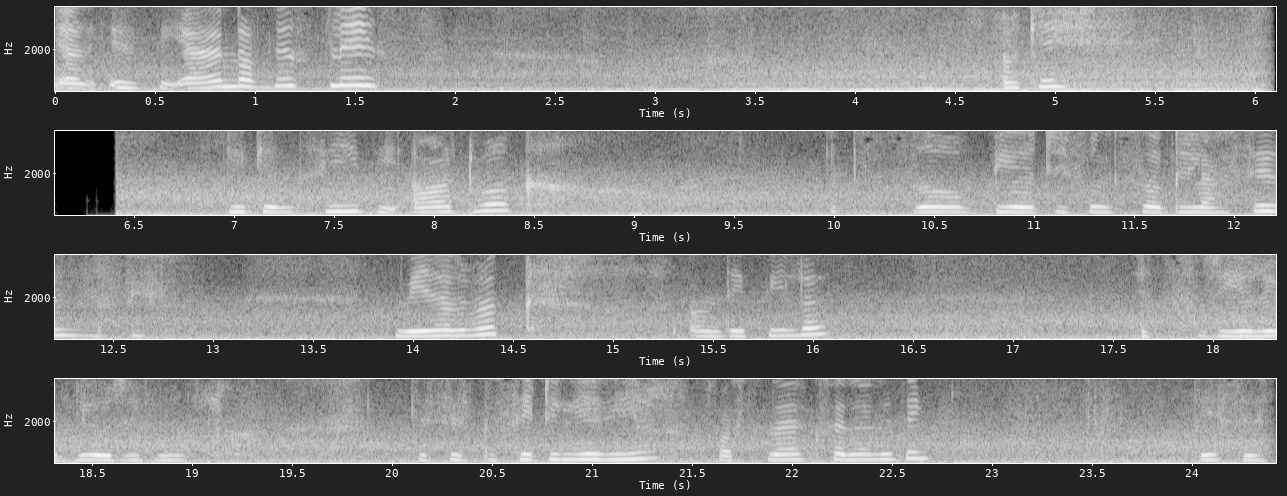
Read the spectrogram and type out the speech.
yeah, is the end of this place. Okay, you can see the artwork. It's so beautiful, so glasses, mirror work on the pillar. It's really beautiful. This is the sitting area for snacks and anything. This is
